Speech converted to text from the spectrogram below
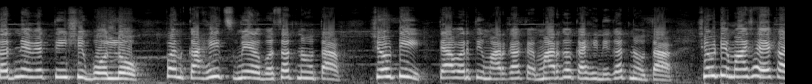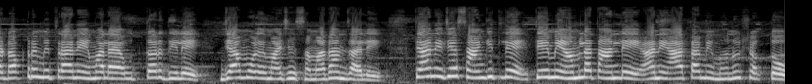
तज्ज्ञ व्यक्तींशी बोललो. पण काहीच मेळ बसत नव्हता. शेवटी त्यावरती मार्गा मार्ग काही निघत नव्हता. शेवटी माझ्या एका डॉक्टर मित्राने मला उत्तर दिले ज्यामुळे माझे समाधान झाले. त्याने जे सांगितले ते मी अंमलात आणले आणि आता मी म्हणू शकतो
